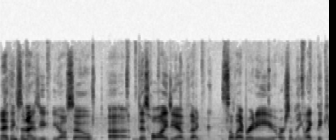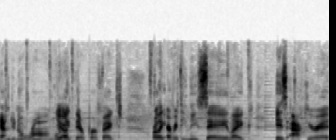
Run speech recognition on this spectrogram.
And I think sometimes you, you also uh, this whole idea of like celebrity or something like they can't do no wrong or Yeah. like they're perfect or like everything they say like is accurate.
